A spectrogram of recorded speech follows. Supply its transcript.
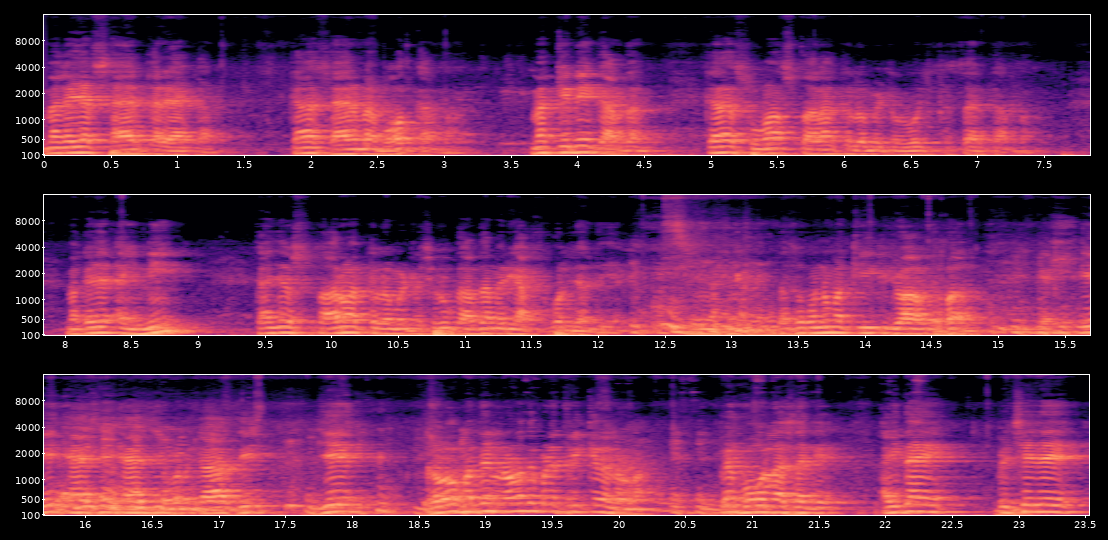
ਮੈਂ ਕਿਹਾ, ਯਾਰ, ਸੈਰ ਕਰਿਆ ਕਰ। ਕਹਿੰਦਾ, ਸੈਰ ਮੈਂ ਬਹੁਤ ਕਰਦਾ। ਮੈਂ ਕਿੰਨੀ ਕਰਦਾ? ਕਹਿੰਦਾ 16 17 ਕਿਲੋਮੀਟਰ ਰੋਜ਼ ਸੈਰ ਕਰਦਾ। ਮੈਂ ਕਿਹਾ ਜੇ ਇੰਨੀ? ਕਹਿੰਦਾ ਜੇ 17 ਕਿਲੋਮੀਟਰ ਸ਼ੁਰੂ ਕਰਦਾ, ਮੇਰੀ ਅੱਖ ਖੁੱਲ ਜਾਂਦੀ ਹੈ। ਦੱਸੋ, ਉਹਨੂੰ ਮੈਂ ਕੀ ਜਵਾਬ ਦੇਵਾਂ? ਇਹ ਐਸੀ ਐਸੀ ਬਨਕਾਰ ਸੀ, ਜੇ ਗਲੋ ਬੰਦੇ ਨੂੰ ਲਾਉਣਾ ਤੇ ਬੜੇ ਤਰੀਕੇ ਨਾਲ ਲਾਉਣਾ। ਫਿਰ ਬੋਲ ਨਾ ਸਕੇ। ਐਦਾਂ ਹੀ ਪਿੱਛੇ ਜੇ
